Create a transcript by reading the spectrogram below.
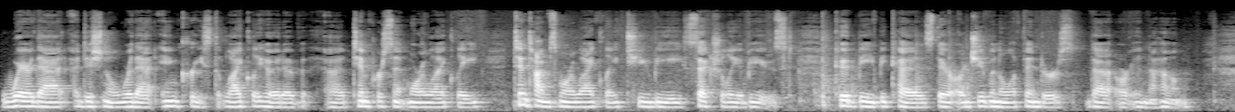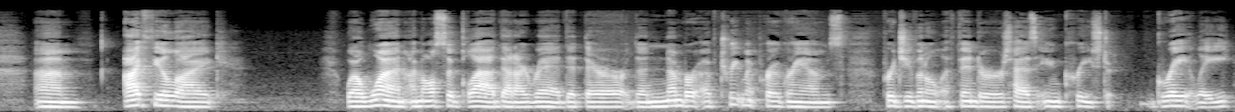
where that additional, where that increased likelihood of uh, 10% more likely, 10 times more likely to be sexually abused could be because there are juvenile offenders that are in the home. Um, I feel like, well, one, I'm also glad that I read that there the number of treatment programs for juvenile offenders has increased greatly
